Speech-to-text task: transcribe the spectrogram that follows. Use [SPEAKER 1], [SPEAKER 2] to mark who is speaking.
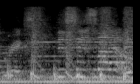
[SPEAKER 1] bricks. This is my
